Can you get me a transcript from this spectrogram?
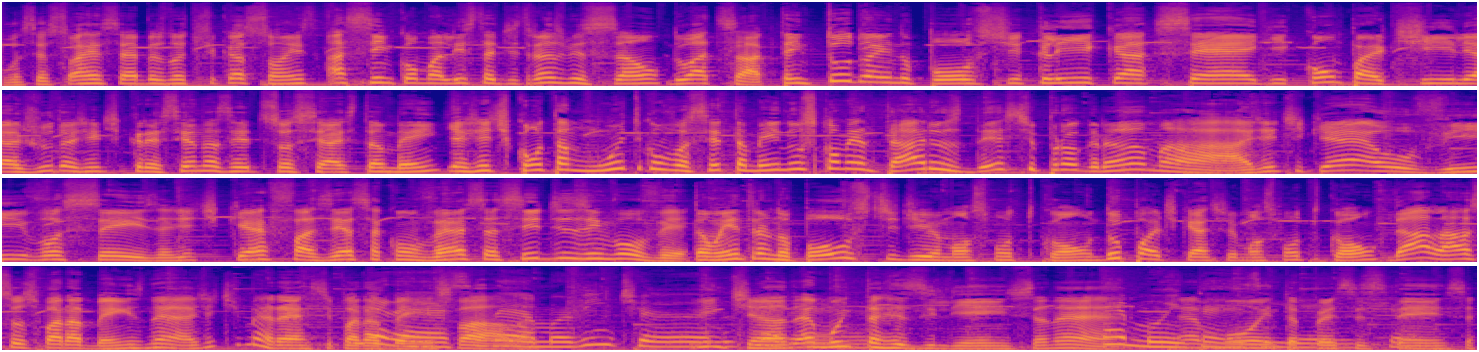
você só recebe as notificações, assim como a lista de transmissão do WhatsApp. Tem tudo aí no post. Clica, segue, compartilha, ajuda a gente a crescer nas redes sociais também. E a gente conta muito com você também nos comentários deste programa. A gente quer ouvir vocês, a gente quer fazer essa conversa se desenvolver. Então entra no post de irmãos.com, do podcast irmãos.com, dá lá os seus parabéns, né? A gente merece parabéns, Merece, fala. né, amor? 20 anos. 20 anos, é merece. muita resiliência, né? É muita É muita resiliência. persistência.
